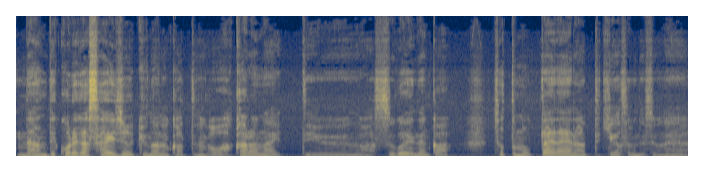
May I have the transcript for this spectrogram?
なんでこれが最上級なのかっていうのがわからないっていうのはすごいなんかちょっともったいないなって気がするんですよね。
